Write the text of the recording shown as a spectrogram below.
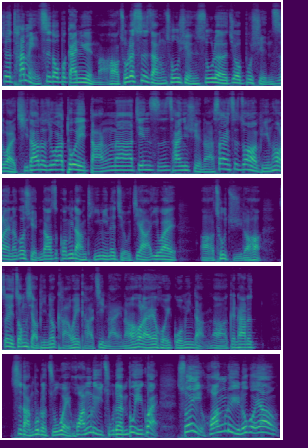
就是他每次都不甘愿嘛，哈，除了市长初选输了就不选之外，其他的就要退党啦，坚持参选啊。上一次钟小平后来能够选到是国民党提名的酒驾意外啊出局了哈，所以钟小平就卡位卡进来，然后后来又回国民党啊，跟他的市党部的主委黄旅处的很不愉快，所以黄旅如果要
